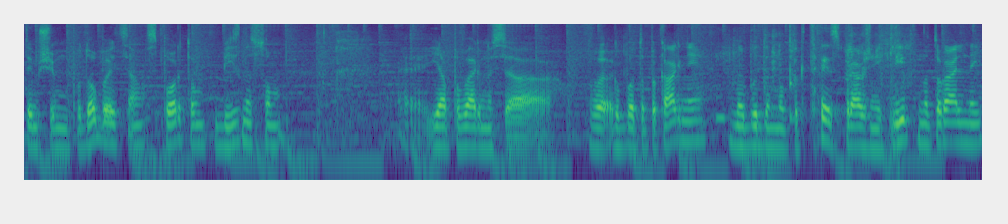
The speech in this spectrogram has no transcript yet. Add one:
тим, що йому подобається, спортом, бізнесом. Е, Я повернуся в роботу пекарні. Ми будемо пекти справжній хліб натуральний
